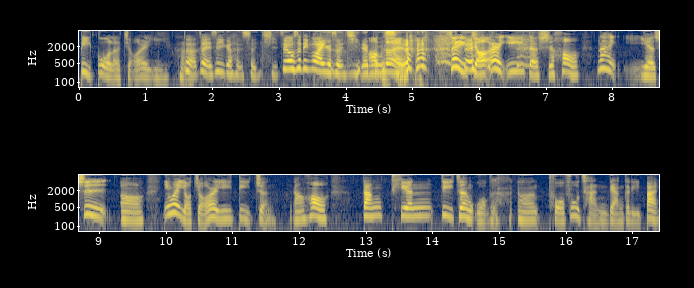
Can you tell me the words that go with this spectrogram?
避过了九二一，对啊，这也是一个很神奇，这又是另外一个神奇的故事。所以九二一的时候，那也是呃，因为有九二一地震，然后当天地震，我 嗯剖腹产两个礼拜，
